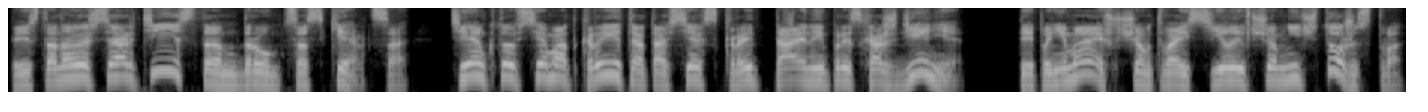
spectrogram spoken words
«Ты становишься артистом, Друмца Скерца, тем, кто всем открыт и ото всех скрыт тайны происхождения. Ты понимаешь, в чем твоя сила и в чем ничтожество,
